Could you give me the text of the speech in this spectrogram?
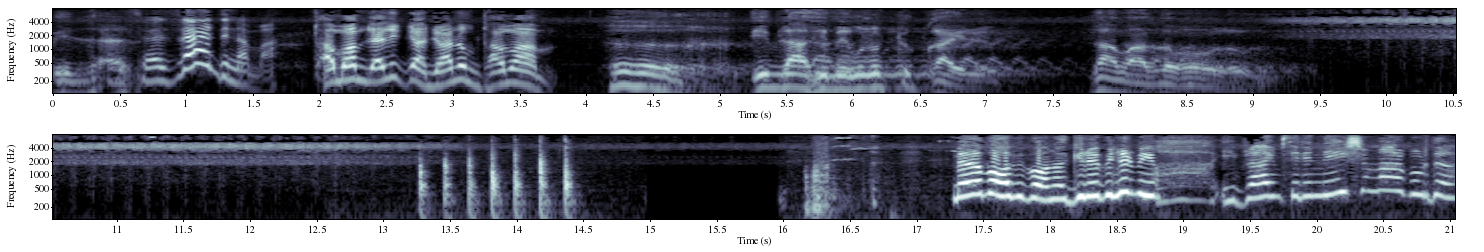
birden. Söz verdin ama. Tamam dedik ya canım tamam. İbrahim'i unuttuk gayrı. Zavallı oğlum. Merhaba Habibe Ana girebilir miyim? Ah, İbrahim senin ne işin var burada?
